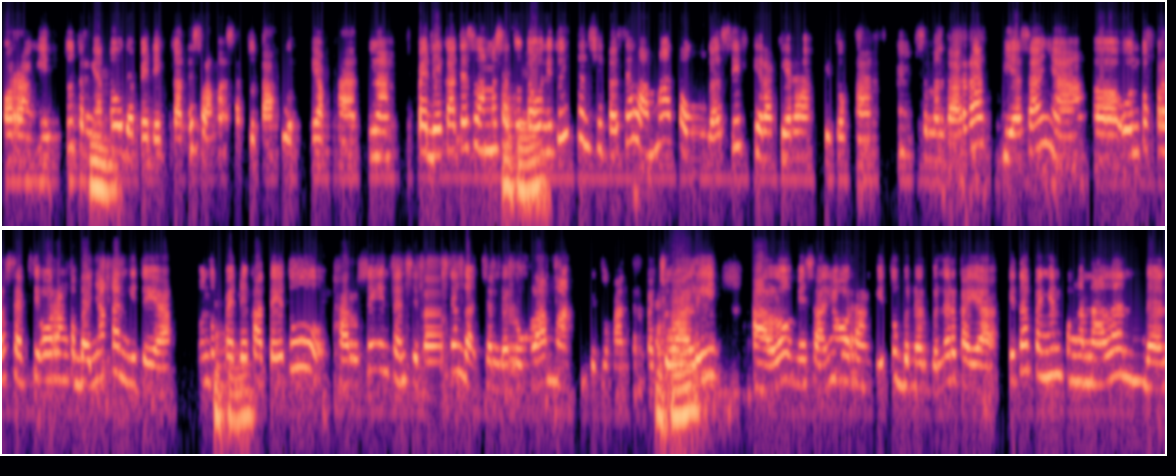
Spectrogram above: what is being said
orang ini tuh ternyata udah PDKT selama satu tahun, ya kan. Nah, PDKT selama satu tahun itu intensitasnya lama atau enggak sih kira-kira gitu kan. Sementara biasanya eh, untuk persepsi orang kebanyakan gitu ya, untuk Oke. PDKT itu harusnya intensitasnya nggak cenderung lama gitu kan. Terkecuali kalau misalnya orang itu benar-benar kayak kita pengen pengenalan dan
